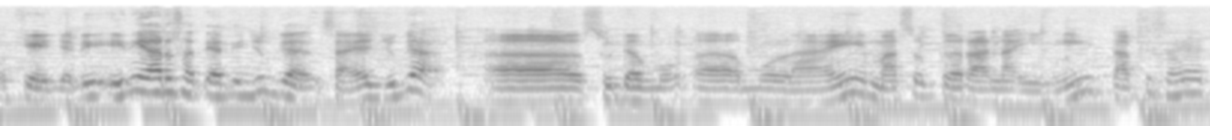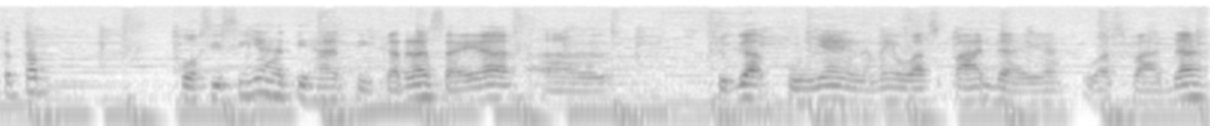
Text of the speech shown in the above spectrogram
Oke, jadi ini harus hati-hati juga. Saya juga eh, sudah mu- eh, mulai masuk ke ranah ini, tapi saya tetap posisinya hati-hati karena saya eh, juga punya yang namanya waspada ya. Waspada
